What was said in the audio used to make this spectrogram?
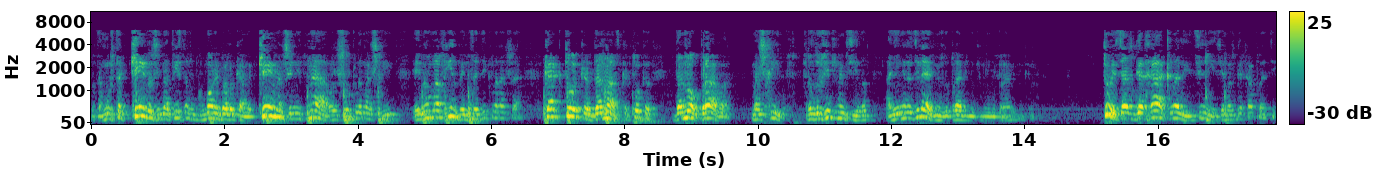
Потому что кейвен, что написано в Гморе Бавакаме, кейвен шенитна рашут лемашхит, эйно мафин бен цадик лараша. Как только до нас, как только дано право машхит разрушительным силам, они не разделяют между праведниками и неправедниками. То есть Ашгаха клалит сильнее, чем Ашгаха против.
